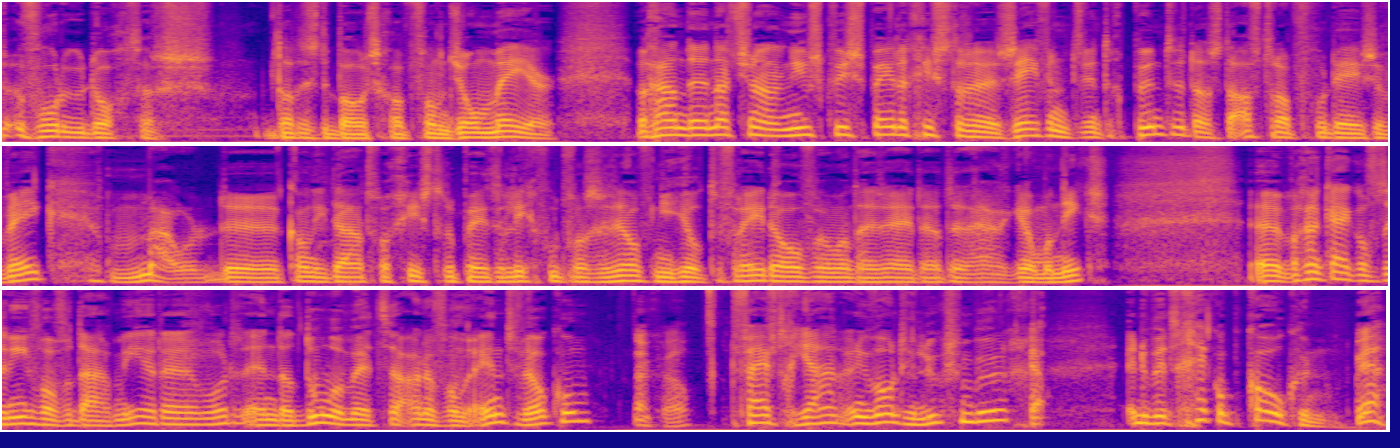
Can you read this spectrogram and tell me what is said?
goed voor uw dochters. Dat is de boodschap van John Mayer. We gaan de Nationale Nieuwsquiz spelen. Gisteren 27 punten, dat is de aftrap voor deze week. Nou, de kandidaat van gisteren, Peter Lichtvoet, was er zelf niet heel tevreden over... want hij zei dat is eigenlijk helemaal niks. Eh, we gaan kijken of het in ieder geval vandaag meer eh, wordt. En dat doen we met eh, Arno van der Ent. Welkom. Dank u wel. 50 jaar en u woont in Luxemburg. Ja. En u bent gek op koken. Ja.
